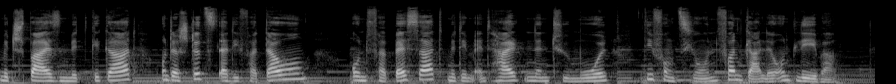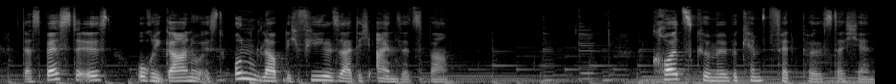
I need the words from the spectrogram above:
Mit Speisen mitgegart unterstützt er die Verdauung und verbessert mit dem enthaltenen Thymol die Funktionen von Galle und Leber. Das Beste ist, Oregano ist unglaublich vielseitig einsetzbar. Kreuzkümmel bekämpft Fettpölsterchen.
